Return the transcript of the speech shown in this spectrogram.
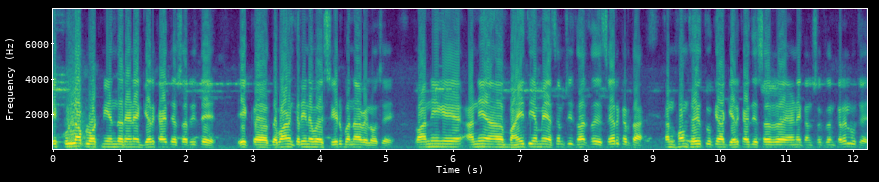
એક ખુલ્લા પ્લોટની અંદર એણે ગેરકાયદેસર રીતે એક દબાણ કરીને હવે શેડ બનાવેલો છે. તો આની આની માહિતી અમે એસએમસી સાથે શેર કરતા કન્ફર્મ થયું હતું કે આ ગેરકાયદેસર એણે કન્સ્ટ્રક્શન કરેલું છે.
